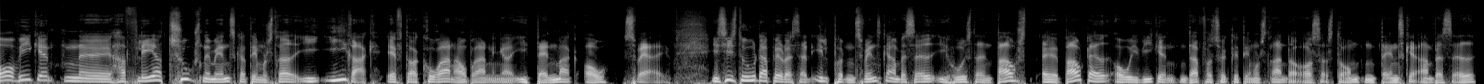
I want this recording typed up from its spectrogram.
Over weekenden øh, har flere tusinde mennesker demonstreret i Irak efter koranafbrændinger i Danmark og Sverige. I sidste uge der blev der sat ild på den svenske ambassade i hovedstaden øh, Bagdad, og i weekenden der forsøgte demonstranter også at storme den danske ambassade.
